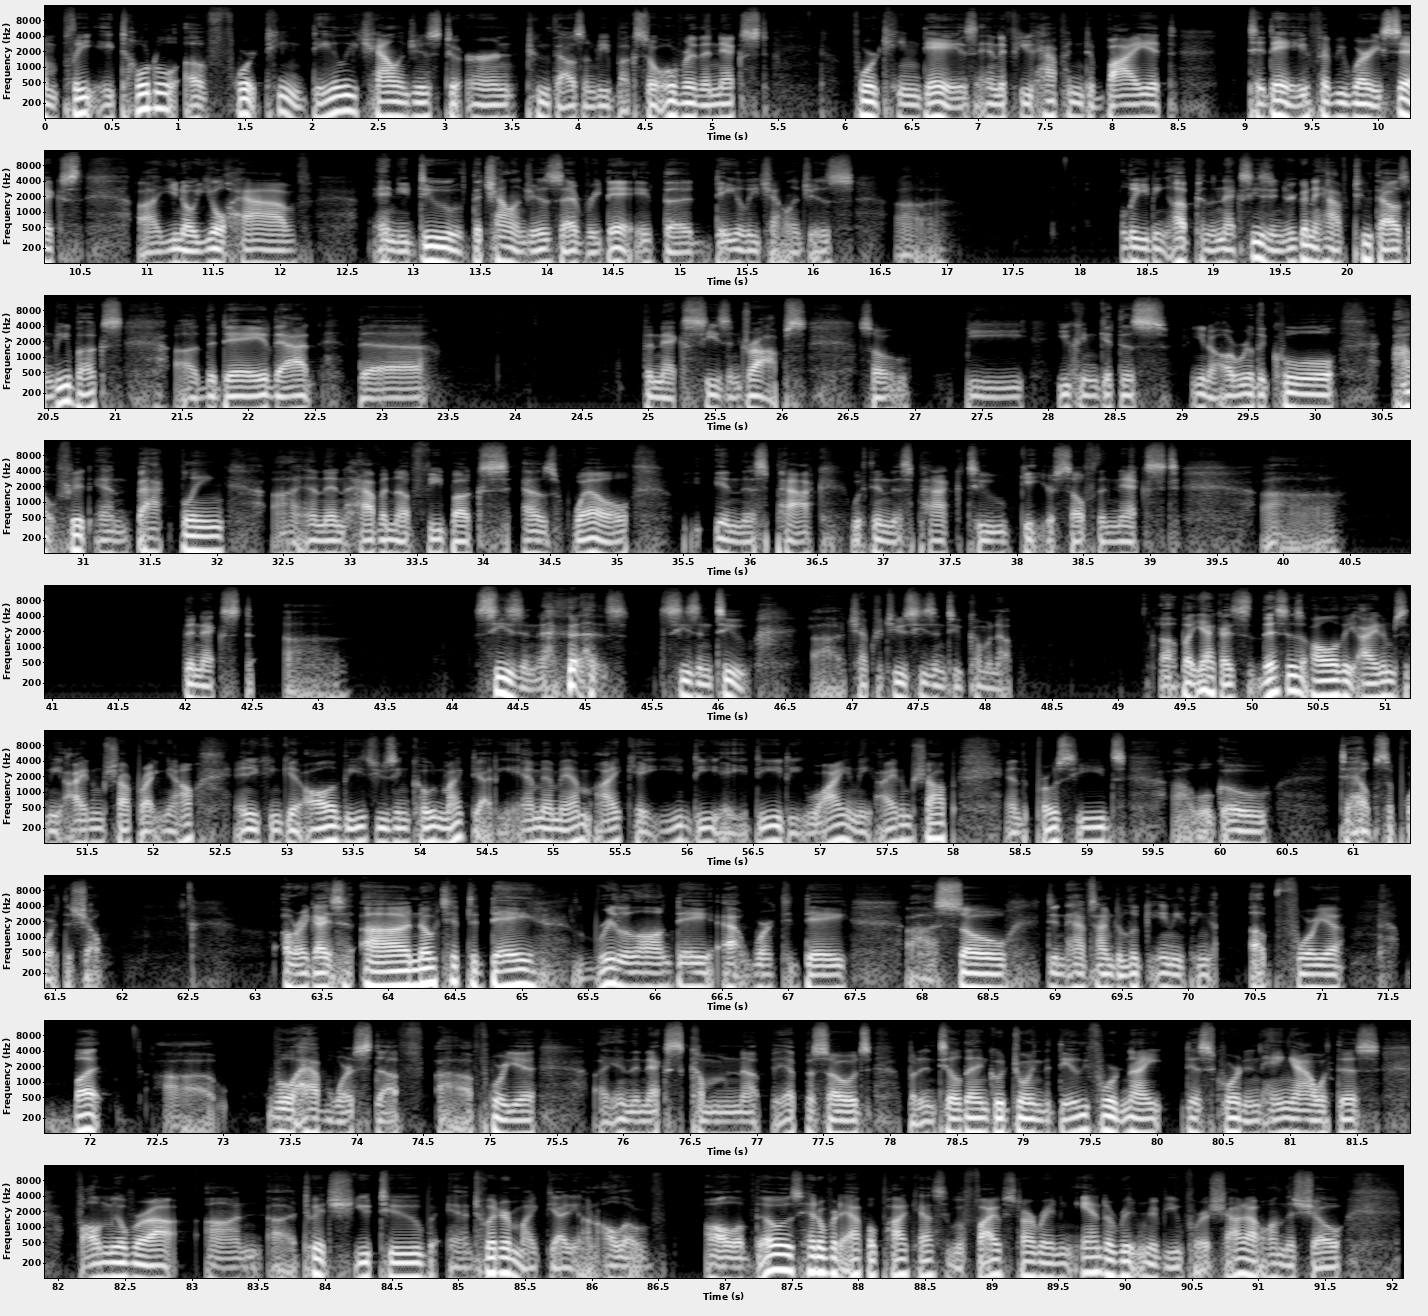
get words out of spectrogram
Complete a total of 14 daily challenges to earn 2,000 V Bucks. So over the next 14 days, and if you happen to buy it today, February 6th, uh, you know, you'll have, and you do the challenges every day, the daily challenges uh, leading up to the next season. You're going to have 2,000 V Bucks uh, the day that the the next season drops. So be you can get this you know a really cool outfit and back bling uh, and then have enough v bucks as well in this pack within this pack to get yourself the next uh the next uh season season two uh chapter two season two coming up uh, but yeah, guys, this is all of the items in the item shop right now, and you can get all of these using code Mike Daddy M M M I K E D A D D Y in the item shop, and the proceeds uh, will go to help support the show. All right, guys. Uh, no tip today. Really long day at work today, uh, so didn't have time to look anything up for you, but uh, we'll have more stuff uh, for you uh, in the next coming up episodes. But until then, go join the Daily Fortnite Discord and hang out with us. Follow me over on uh, Twitch, YouTube, and Twitter. Mike Daddy on all of all of those. Head over to Apple Podcasts, leave a five star rating and a written review for a shout out on the show.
